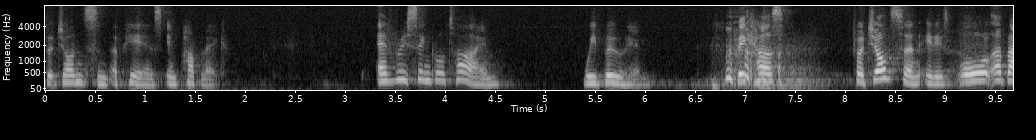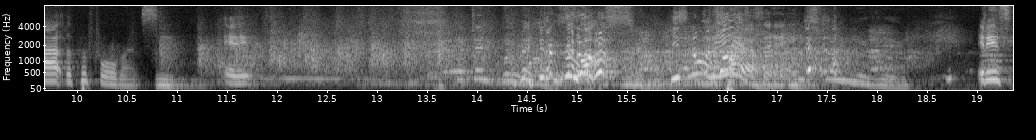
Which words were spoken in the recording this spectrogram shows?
that Johnson appears in public, every single time we boo him. Because for Johnson, it is all about the performance. It is, He's not here. it is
